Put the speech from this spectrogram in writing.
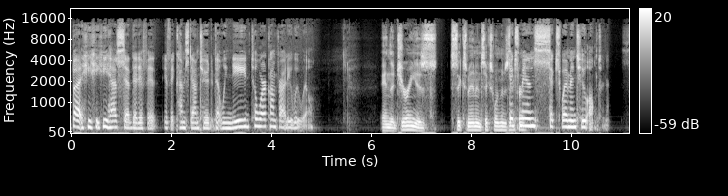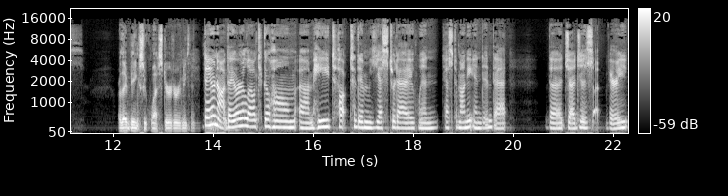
But he he has said that if it if it comes down to it that we need to work on Friday, we will. And the jury is six men and six women. Is Six men, six women, two alternate. Are they being sequestered or anything? They are not. They are allowed to go home. Um, he talked to them yesterday when testimony ended that the judge is very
